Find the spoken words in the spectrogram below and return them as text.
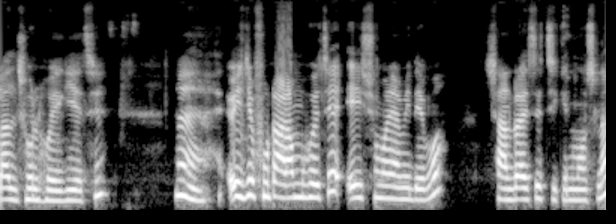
লাল ঝোল হয়ে গিয়েছে। হ্যাঁ এই যে ফোঁটা আরম্ভ হয়েছে, এই সময় আমি দেব সানরাইসের চিকেন মশলা।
